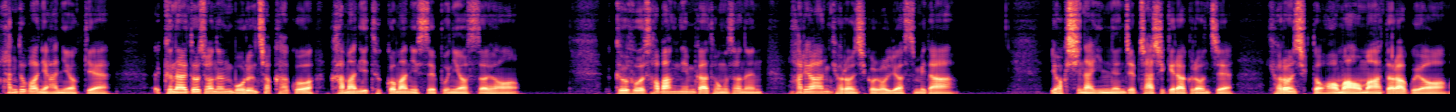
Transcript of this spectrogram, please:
한두 번이 아니었기에 그날도 저는 모른 척하고 가만히 듣고만 있을 뿐이었어요. 그 후 서방님과 동서는 화려한 결혼식을 올렸습니다. 역시나 있는 집 자식이라 그런지 결혼식도 어마어마하더라고요.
